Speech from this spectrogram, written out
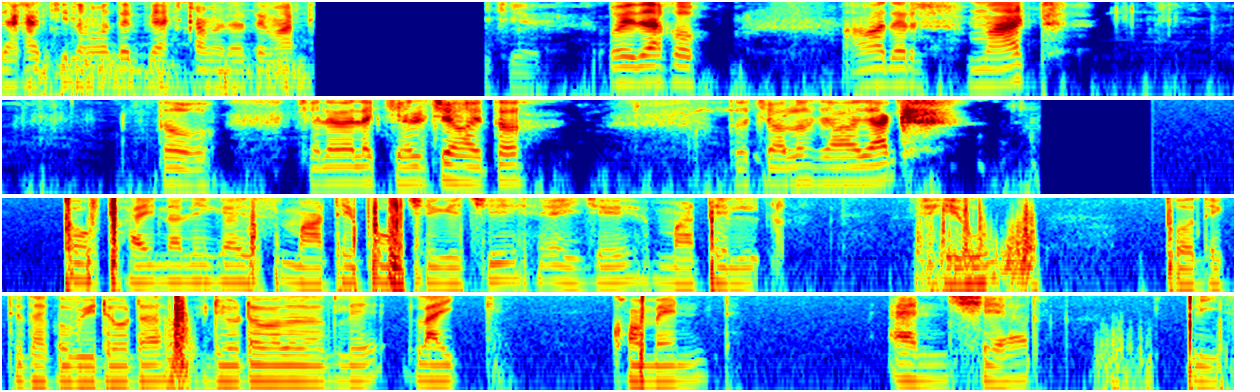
দেখাচ্ছি তোমাদের ব্যাক ক্যামেরাতে মাঠ। ওই দেখো, আমাদের মাঠ। তো ছেলেবেলা খেলছে হয়তো। তো চলো যাওয়া যাক। তো ফাইনালি গাইস মাঠে পৌঁছে গেছি। এই যে মাঠের ভিউ তো দেখতে থাকো ভিডিওটা। ভিডিওটা ভালো লাগলে like comment and share please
